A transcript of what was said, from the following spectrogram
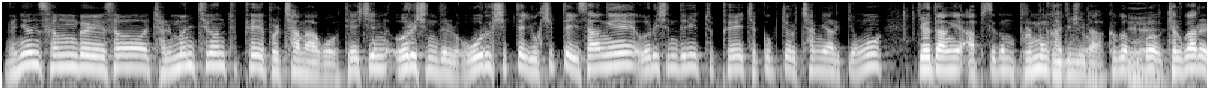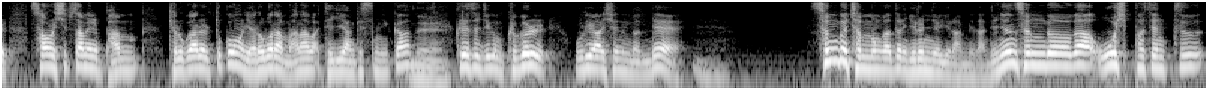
내년 선거에서 젊은 층은 투표에 불참하고 대신 어르신들 5, 60대, 60대 이상의 어르신들이 투표에 적극적으로 참여할 경우 여당의 압승은 불문가집니다. 그렇죠. 그건 예. 뭐 결과를 4월 13일 밤 결과를 뚜껑을 열어보라 만화 되지 않겠습니까? 네. 그래서 지금 그걸 우려하시는 건데 선거 전문가들은 이런 얘기를 합니다. 내년 선거가 50%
